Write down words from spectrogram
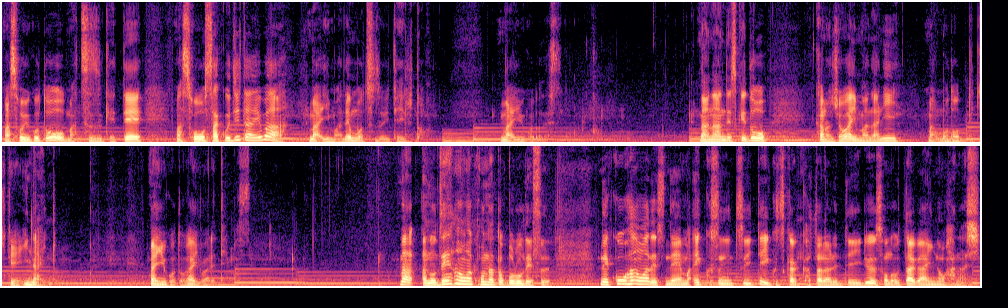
まあ、そういうことをま続けて、まあ、創作自体はま今でも続いていると、まあ、いうことです。まあ、なんですけど彼女はいまだにま戻ってきていないと、まあ、いうことが言われています。まあ、あの前半はこんなところです。で後半はですね、まあ、X についていくつか語られているその疑いの話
